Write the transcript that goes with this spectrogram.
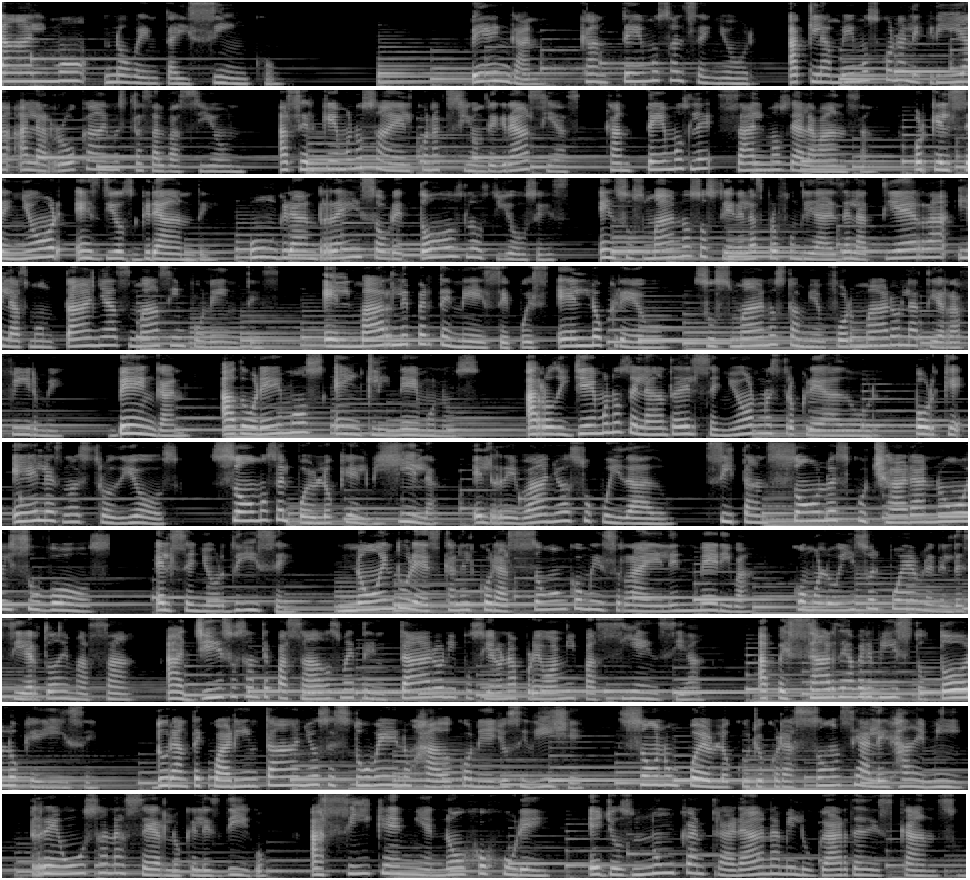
Salmo 95 Vengan, cantemos al Señor, aclamemos con alegría a la roca de nuestra salvación, acerquémonos a Él con acción de gracias, cantémosle salmos de alabanza, porque el Señor es Dios grande, un gran Rey sobre todos los dioses en sus manos sostiene las profundidades de la tierra y las montañas más imponentes. El mar le pertenece, pues Él lo creó. Sus manos también formaron la tierra firme. Vengan, adoremos e inclinémonos. Arrodillémonos delante del Señor nuestro Creador, porque Él es nuestro Dios. Somos el pueblo que Él vigila, el rebaño a su cuidado. Si tan solo escucharan hoy su voz, el Señor dice, no endurezcan el corazón como Israel en Mériba, como lo hizo el pueblo en el desierto de Masá. Allí sus antepasados me tentaron y pusieron a prueba mi paciencia, a pesar de haber visto todo lo que hice. Durante cuarenta años estuve enojado con ellos y dije, son un pueblo cuyo corazón se aleja de mí, rehusan hacer lo que les digo. Así que en mi enojo juré, ellos nunca entrarán a mi lugar de descanso.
